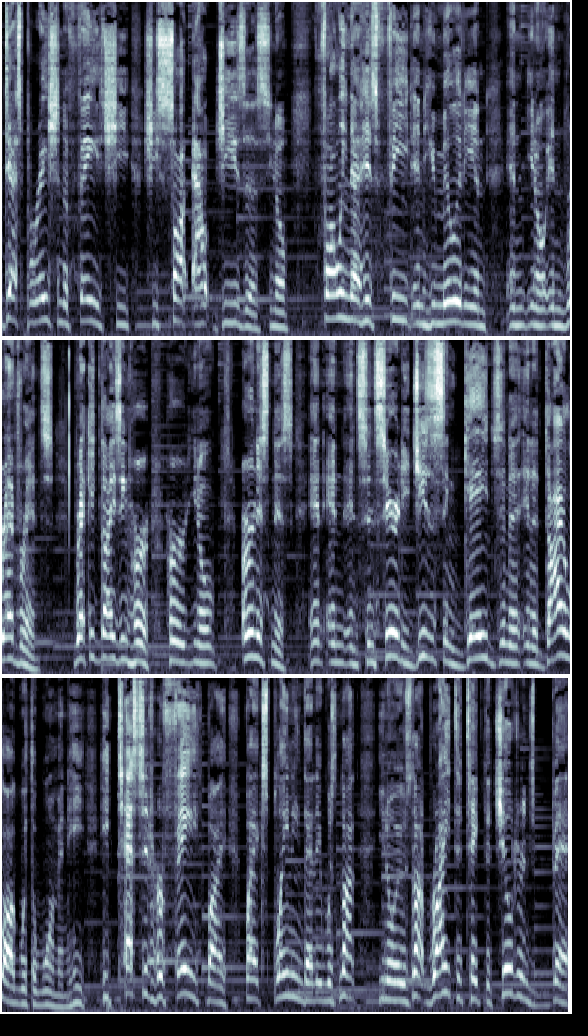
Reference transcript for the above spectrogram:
desperation of faith. She she sought out Jesus, you know, falling at his feet in humility and and you know in reverence recognizing her her you know earnestness and and, and sincerity. Jesus engaged in a in a dialogue with the woman. He he tested her faith by by explaining that it was not you know it was not right to take the children's be-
